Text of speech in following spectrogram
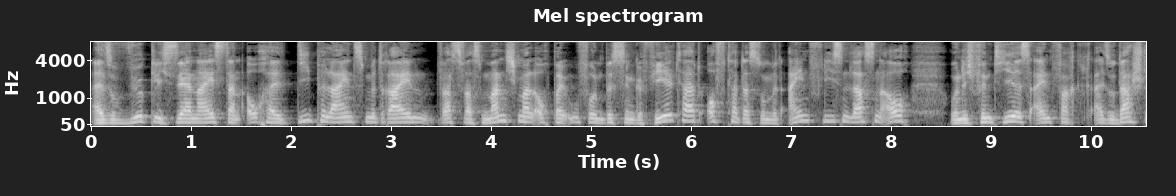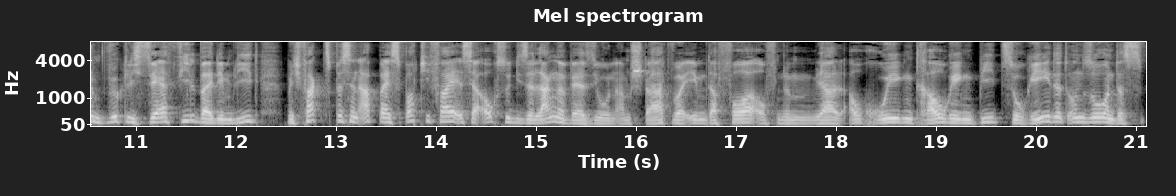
Also wirklich sehr nice. Dann auch halt Deepe Lines mit rein, was, was manchmal auch bei UFO ein bisschen gefehlt hat. Oft hat das so mit einfließen lassen auch. Und ich finde, hier ist einfach, also da stimmt wirklich sehr viel bei dem Lied. Mich fuckt's bisschen ab. Bei Spotify ist ja auch so diese lange Version am Start, wo er eben davor auf einem, ja, auch ruhigen, traurigen Beat so redet und so. Und das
